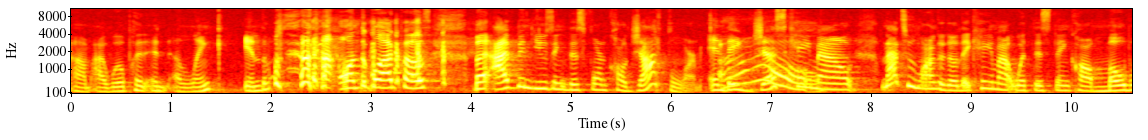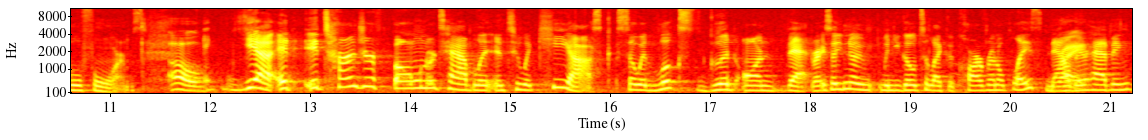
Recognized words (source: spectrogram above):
Um, I will put in a link in the on the blog post, but I've been using this form called JotForm, and they just Oh. came out not too long ago. They came out with this thing called mobile forms. Oh, Yeah, it, it turns your phone or tablet into a kiosk, so it looks good on that, right? So you know when you go to like a car rental place, now Right. they're having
